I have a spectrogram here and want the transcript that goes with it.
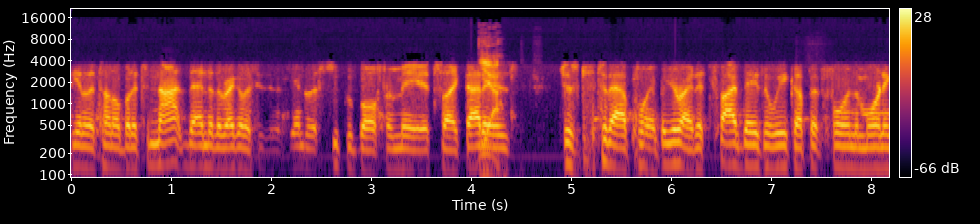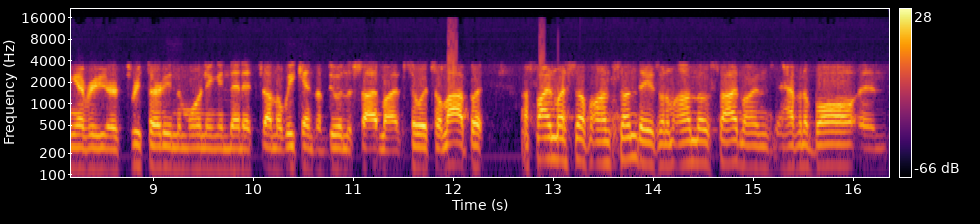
the end of the tunnel. But it's not the end of the regular season; it's the end of the Super Bowl for me. It's like that Yeah. is just get to that point. But you're right; it's five days a week, up at four in the morning every or three thirty in the morning, and then it's on the weekends. I'm doing the sidelines, so it's a lot. But I find myself on Sundays when I'm on those sidelines having a ball and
